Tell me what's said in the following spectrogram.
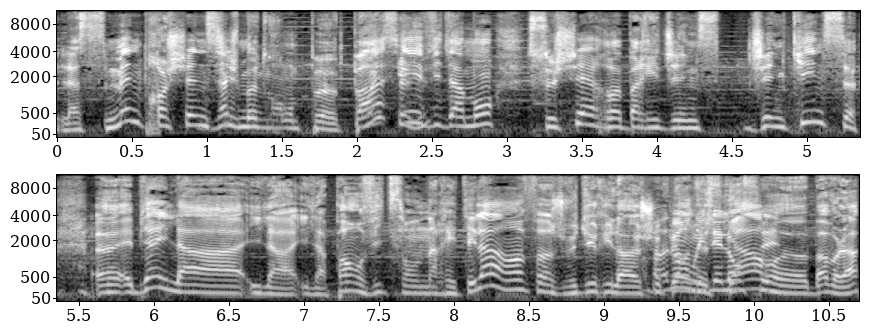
la semaine prochaine si je me Exactement. trompe pas. Oui, et évidemment, ce cher Barry Jen- Jenkins, euh, eh bien, il a, il a, il a pas envie de s'en arrêter là. hein. Enfin, je veux dire, il a chopé Ah non, un Oscar. euh, bah voilà.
